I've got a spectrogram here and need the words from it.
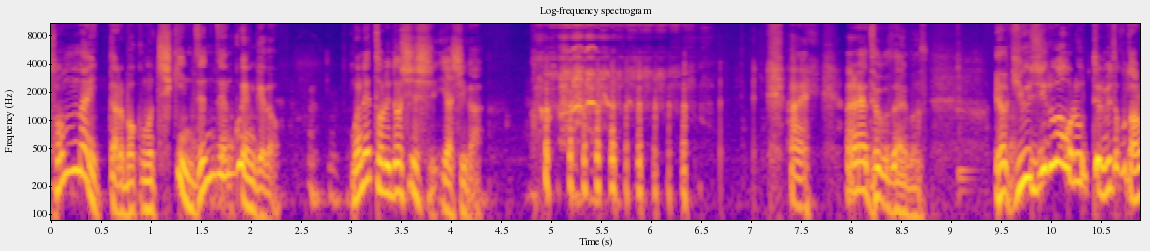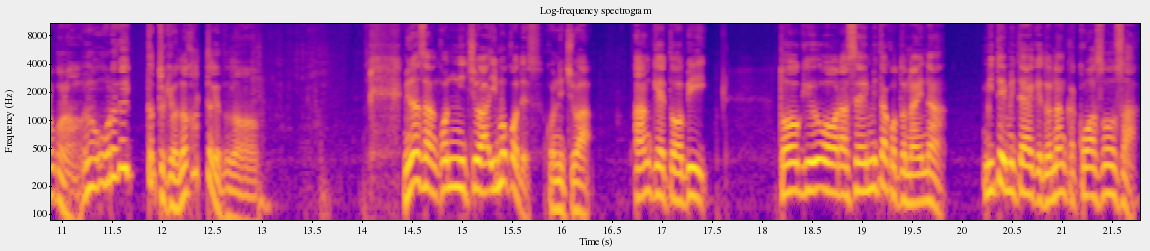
そんなん言ったら僕もチキン全然食えんけど。もうね鳥年やしが。はい。ありがとうございます。いや牛汁は俺売ってる見たことあるかな？俺が行った時はなかったけどな。皆さんこんにちは。妹子です。こんにちは。アンケート B 闘牛オーラ製見たことないな。見てみたいけどなんか怖そうさ。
